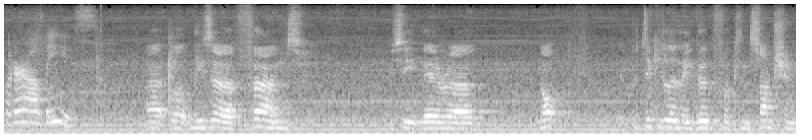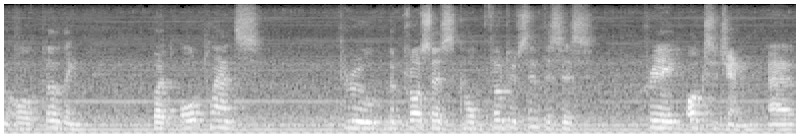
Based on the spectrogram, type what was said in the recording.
What are all these? Uh, well, these are ferns. You see, they're uh, not particularly good for consumption or clothing. but all plants, through the process called photosynthesis, create oxygen uh,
